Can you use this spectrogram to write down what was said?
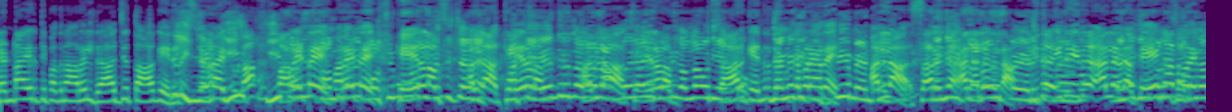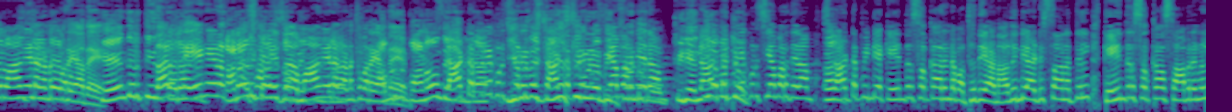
രണ്ടായിരത്തി പതിനാറിൽ രാജ്യത്താകെ ആയിട്ടുള്ള പറയട്ടെ പറയട്ടെ കേരളം അല്ല കേരളം അല്ല അമ്പതിനായിരം കോടി തന്നാ കേരളം മതിയായിരുന്നു. സാർ കേന്ദ്രത്തിൽ ഞങ്ങൾക്ക് പറയാതെ കിഫ്ബിയും വേണ്ടായിരുന്നു. അല്ല സാർ ഇത് ഞങ്ങൾക്ക് അല്ല അല്ല കടമെടുപ്പ് ഇത് ഇത് ഇത് അല്ലല്ല ഞങ്ങൾക്ക് ഈ തേങ്ങ എന്ന് പറയുമ്പോൾ സംവിധാനം മാങ്ങയുടെ കണക്ക് പറയാതെ കേന്ദ്രത്തിൽ സാർ തരാൻ തേങ്ങയുടെ കടമെടുക്കാൻ സമയത്ത് സമ്മതിക്കില്ല. മാങ്ങയുടെ കണക്ക് പറയാതെ അവിടുന്ന് പണവും തരില്ല. സ്റ്റാർട്ടപ്പിനെ കുറിച്ച് ഇവിടുത്തെ പറയുമ്പോൾ GST സ്റ്റാർട്ടപ്പിനെ മുഴുവൻ കുറിച്ച് ഞാൻ പിടിച്ചുകൊണ്ട് പറഞ്ഞുതരാം പോകും. പിന്നെ എന്ത് ചെയ്യാൻ സ്റ്റാർട്ടപ്പിനെ പറ്റും? കുറിച്ച് സ്റ്റാർട്ടപ്പ് ഇന്ത്യ കേന്ദ്ര സർക്കാരിന്റെ പദ്ധതിയാണ് അതിന്റെ അടിസ്ഥാനത്തിൽ കേന്ദ്ര സർക്കാർ സ്ഥാപനങ്ങൾ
